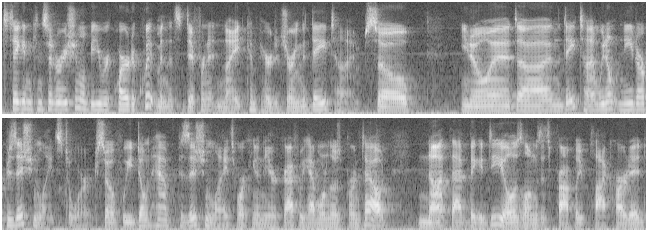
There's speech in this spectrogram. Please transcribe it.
to take into consideration will be required equipment that's different at night compared to during the daytime. So, you know, at uh, in the daytime we don't need our position lights to work. So if we don't have position lights working on the aircraft, we have one of those burnt out. Not that big a deal as long as it's properly placarded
